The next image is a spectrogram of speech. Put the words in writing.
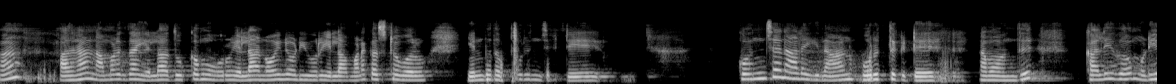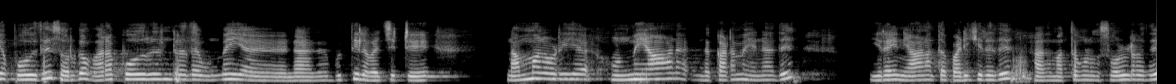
ஆஹ் அதனால நம்மளுக்கு தான் எல்லா துக்கமும் வரும் எல்லா நோய் நொடி வரும் எல்லா மன கஷ்டம் வரும் என்பதை புரிஞ்சுக்கிட்டு கொஞ்ச நாளைக்கு தான் பொறுத்துக்கிட்டு நம்ம வந்து கலியுகம் முடிய போகுது சொர்க்கம் வரப்போகுதுன்றத உண்மைய ந- புத்தியில வச்சுட்டு நம்மளுடைய உண்மையான இந்த கடமை என்னது? இறை ஞானத்தை படிக்கிறது அதை மற்றவங்களுக்கு சொல்றது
